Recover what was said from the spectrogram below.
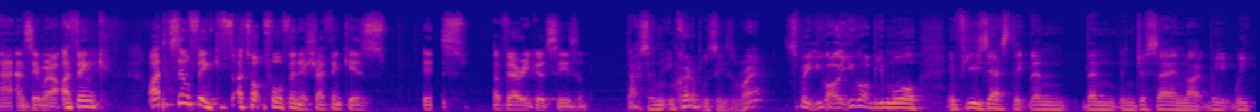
Uh, and seeing where I think I still think a top four finish. I think is is a very good season. That's an incredible season, right? Speak, you got you got to be more enthusiastic than than than just saying like we we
